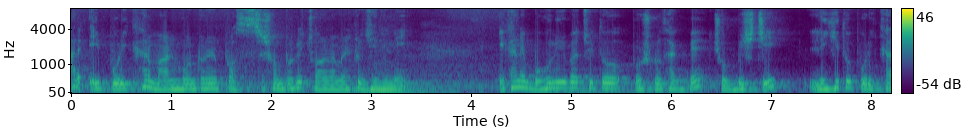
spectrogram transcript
আর এই পরীক্ষার মান বন্টনের প্রসেসটা সম্পর্কে চলন আমরা একটু জেনে নেই। এখানে বহু নির্বাচিত প্রশ্ন থাকবে, চব্বিশটি লিখিত পরীক্ষা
